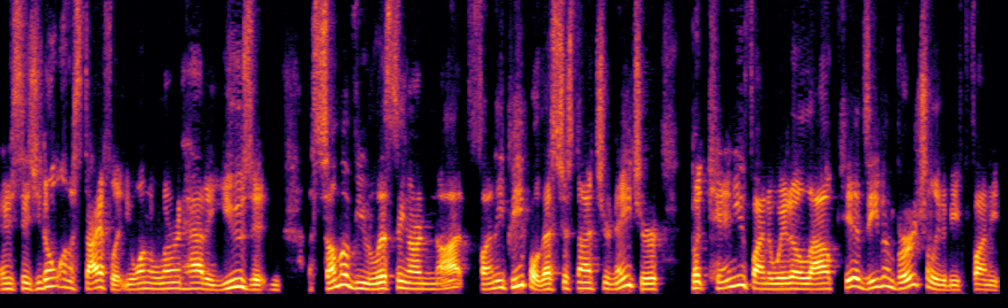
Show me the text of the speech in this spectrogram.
And he says you don't want to stifle it. You want to learn how to use it. And some of you listening are not funny people. That's just not your nature. But can you find a way to allow kids, even virtually, to be funny?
